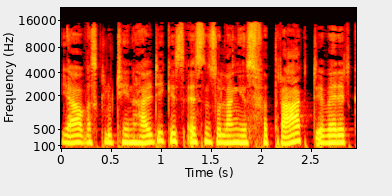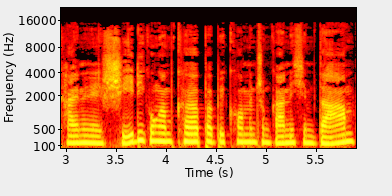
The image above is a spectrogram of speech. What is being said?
ja, was glutenhaltiges essen, solange ihr es vertragt. Ihr werdet keine Schädigung am Körper bekommen, schon gar nicht im Darm.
